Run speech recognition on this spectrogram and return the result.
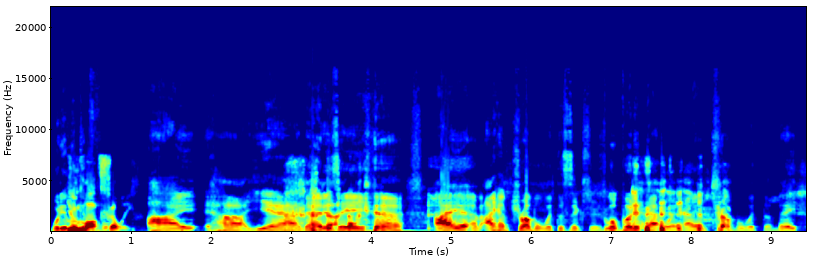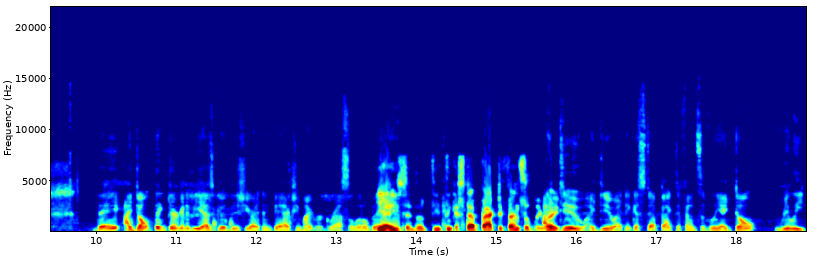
what do you You love for- Philly. I uh, yeah, that is a I have, I have trouble with the Sixers. We'll put it that way. I have trouble with them. They they I don't think they're going to be as good this year. I think they actually might regress a little bit. Yeah, you said, do you think a step back defensively, I right? do. I do. I think a step back defensively. I don't really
